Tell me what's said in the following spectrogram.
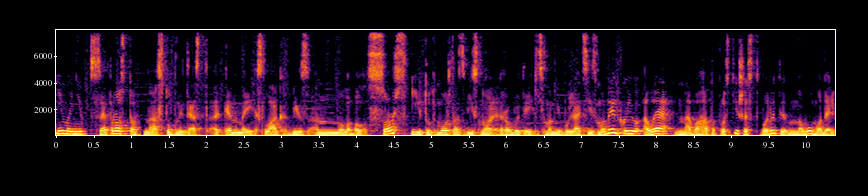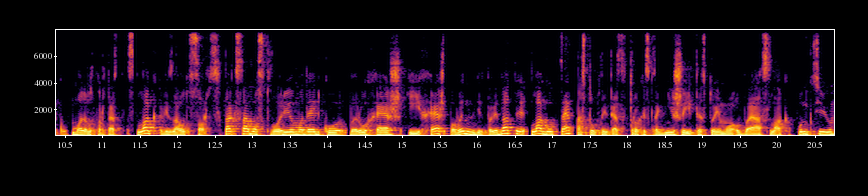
імені. Все просто. Наступний тест can make Slack with nullable source. І тут можна, звісно, робити якісь маніпуляції з моделькою, але набагато простіше створити нову модельку. Model for test Slack without source. Так само створюю модельку, беру хеш, і хеш повинен відповідати слагу. Це наступний тест трохи складніший. Тестуємо VA-Slack функцію.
